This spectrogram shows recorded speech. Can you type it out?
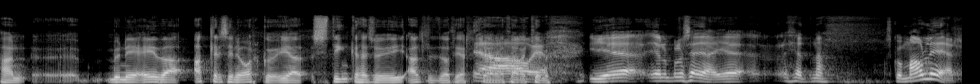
hann uh, muni eigða allir sinni orku í að stinga þessu í andlitið á þér þegar það að Já, kemur. já. Ég, ég er nú búin að segja ég, hérna, sko málið er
